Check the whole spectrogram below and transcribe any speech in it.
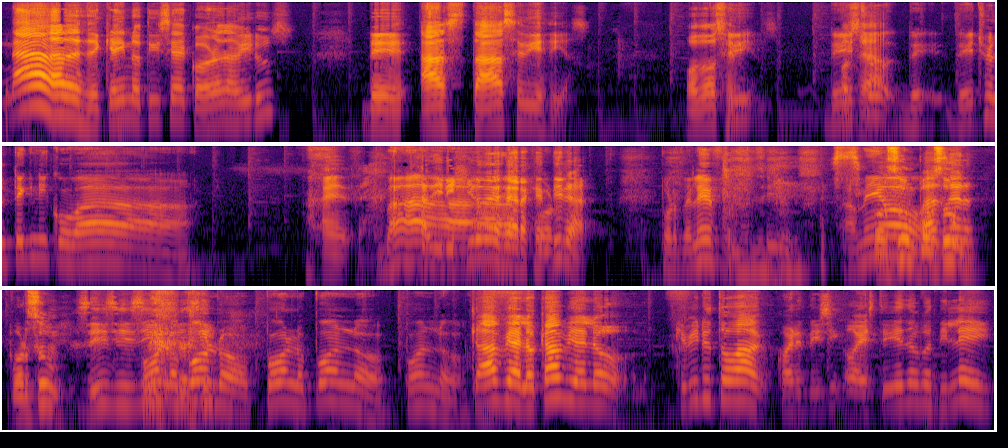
nada desde que hay noticia de coronavirus de hasta hace 10 días. O 12 Sí. días. de, o hecho, sea- de, de hecho, el técnico va, Eh, va a dirigir desde Argentina. Por, teléfono, sí. Amigo, por Zoom, por Zoom, ser- por Zoom. Sí, sí, sí. ponlo, ponlo, ponlo, ponlo, ponlo. Cámbialo, cámbialo. ¿Qué minuto va? 45. Oye, estoy viendo con delay.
